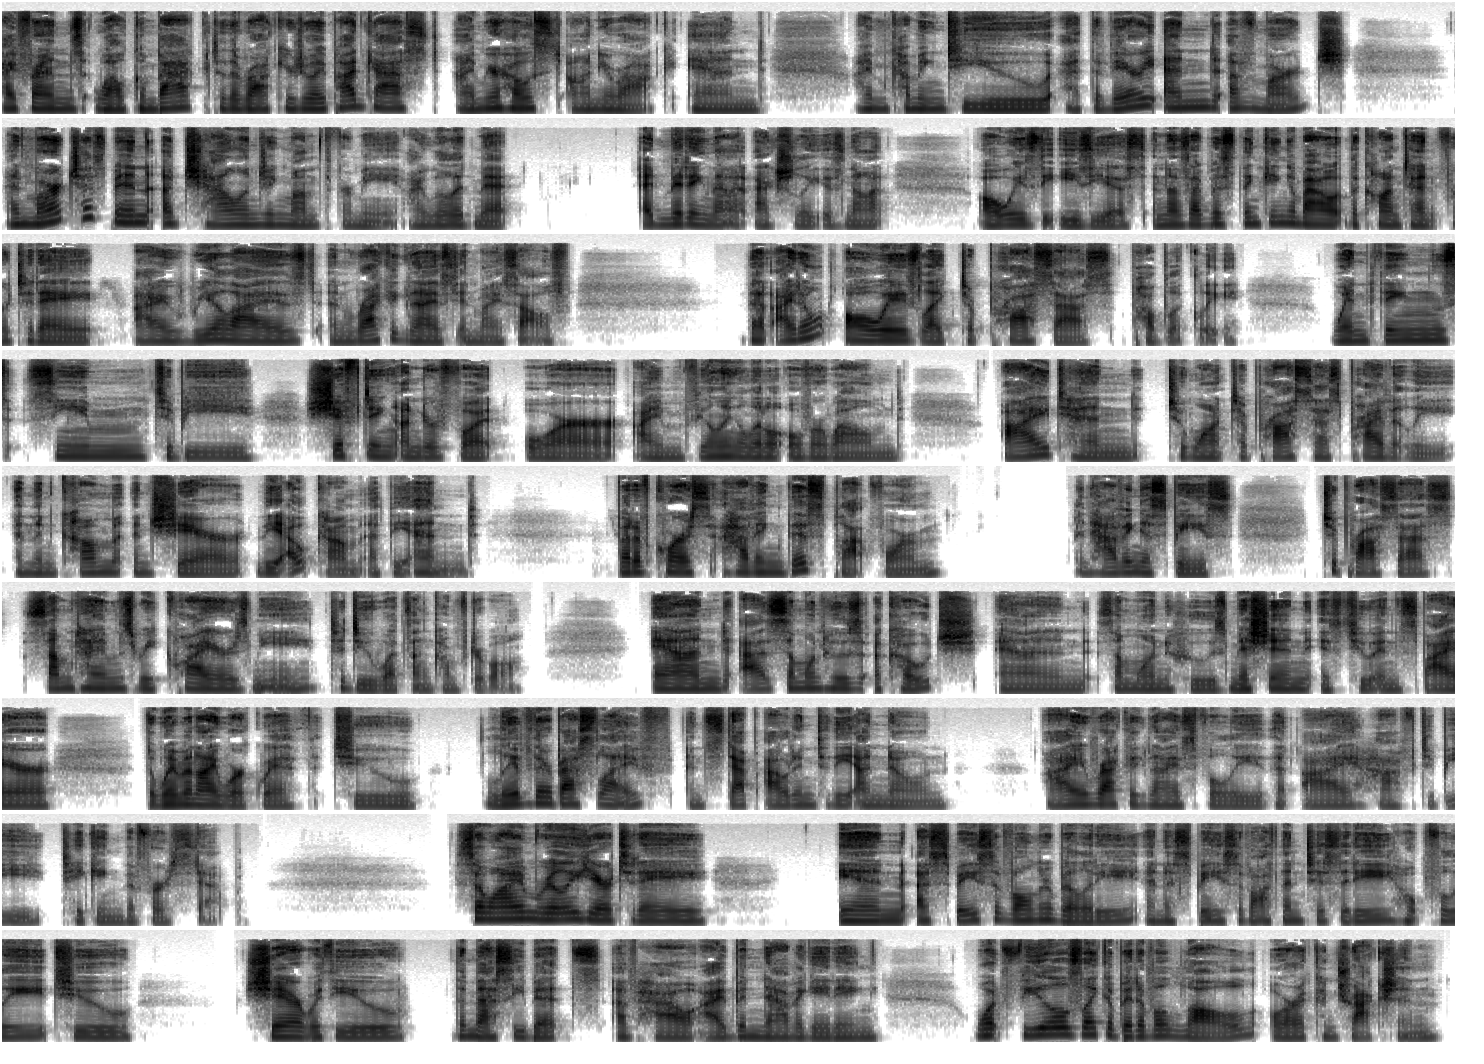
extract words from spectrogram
Hi, friends. Welcome back to the Rock Your Joy podcast. I'm your host, Aine Rock, and I'm coming to you at the very end of March. And March has been a challenging month for me, I will admit. Admitting that actually is not always the easiest. And as I was thinking about the content for today, I realized and recognized in myself that I don't always like to process publicly when things seem to be shifting underfoot or I'm feeling a little overwhelmed, I tend to want to process privately and then come and share the outcome at the end. But of course, having this platform and having a space to process sometimes requires me to do what's uncomfortable. And as someone who's a coach and someone whose mission is to inspire the women I work with to live their best life and step out into the unknown, I recognize fully that I have to be taking the first step. So I'm really here today in a space of vulnerability and a space of authenticity, hopefully to share with you the messy bits of how I've been navigating what feels like a bit of a lull or a contraction,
